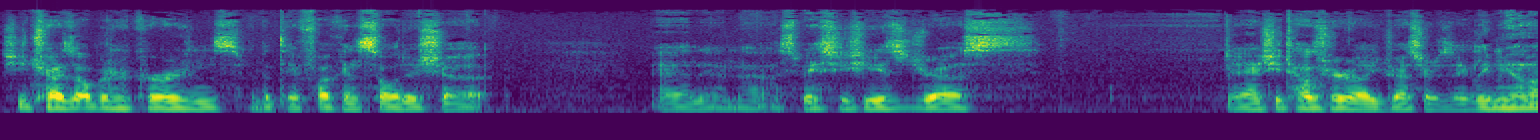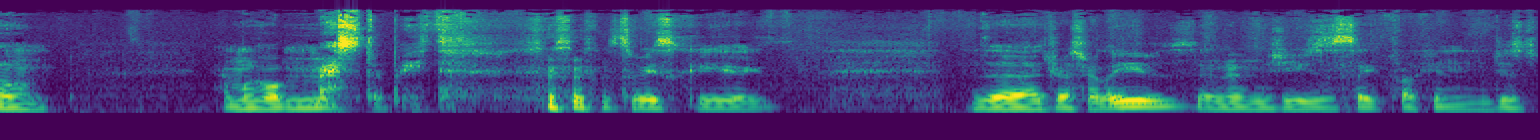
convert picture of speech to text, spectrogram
She tries to open her curtains, but they fucking sewed it shut. And then uh, basically she gets dressed. And she tells her, like, dressers, like, leave me alone. I'm gonna go masturbate. so basically, like, the dresser leaves, and then she's just like fucking just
